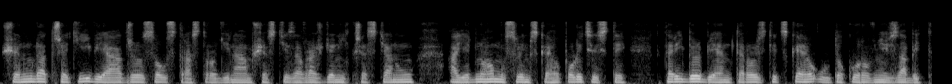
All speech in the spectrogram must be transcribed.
Šenuda III. vyjádřil soustrast rodinám šesti zavražděných křesťanů a jednoho muslimského policisty, který byl během teroristického útoku rovněž zabit.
